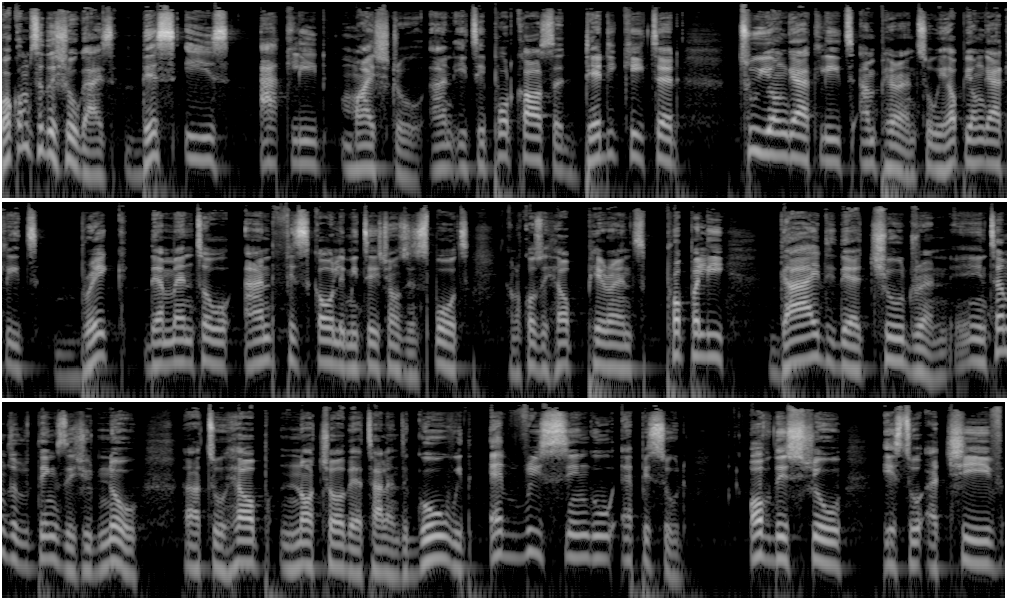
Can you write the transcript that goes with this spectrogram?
Welcome to the show, guys. This is Athlete Maestro, and it's a podcast dedicated to young athletes and parents. So, we help young athletes break their mental and physical limitations in sports, and of course, we help parents properly guide their children in terms of the things they should know uh, to help nurture their talent. The goal with every single episode of this show is to achieve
